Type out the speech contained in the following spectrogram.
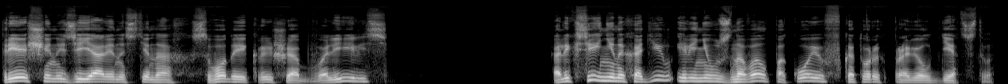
Трещины зияли на стенах, своды и крыши обвалились. Алексей не находил или не узнавал покоев, в которых провел детство.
